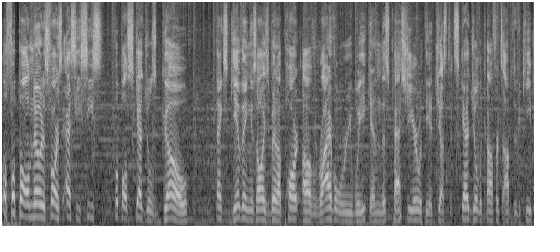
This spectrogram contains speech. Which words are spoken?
Well, football note as far as SEC football schedules go. Thanksgiving has always been a part of rivalry week, and this past year, with the adjusted schedule, the conference opted to keep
